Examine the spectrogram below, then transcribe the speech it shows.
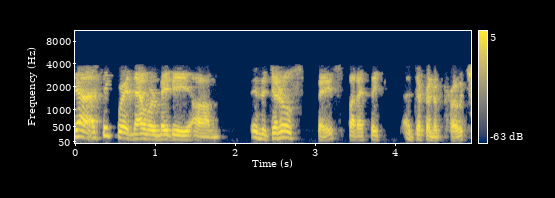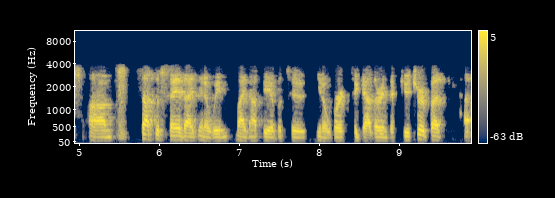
Yeah, I think right now we're maybe um, in the general space, but I think a different approach. Um, it's not to say that you know we might not be able to you know work together in the future, but uh,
